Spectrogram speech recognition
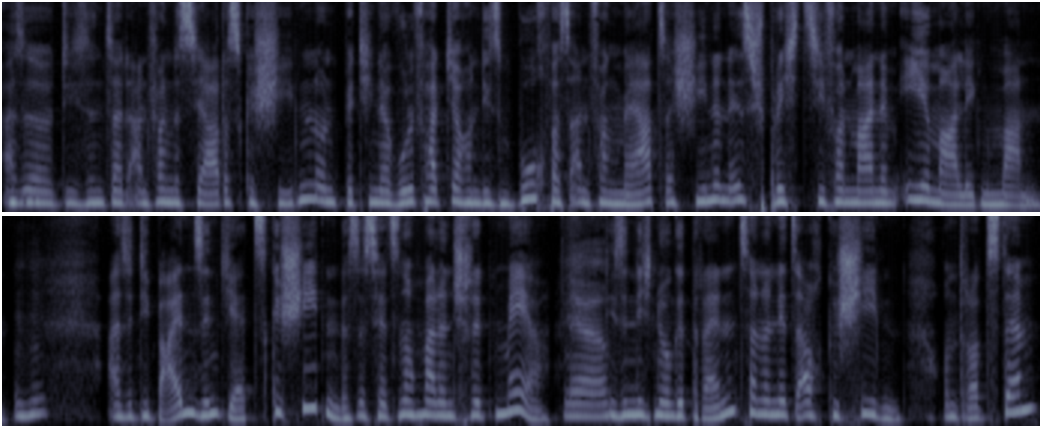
Also die sind seit Anfang des Jahres geschieden und Bettina Wulff hat ja auch in diesem Buch, was Anfang März erschienen ist, spricht sie von meinem ehemaligen Mann. Mhm. Also die beiden sind jetzt geschieden. Das ist jetzt nochmal ein Schritt mehr. Ja. Die sind nicht nur getrennt, sondern jetzt auch geschieden. Und trotzdem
